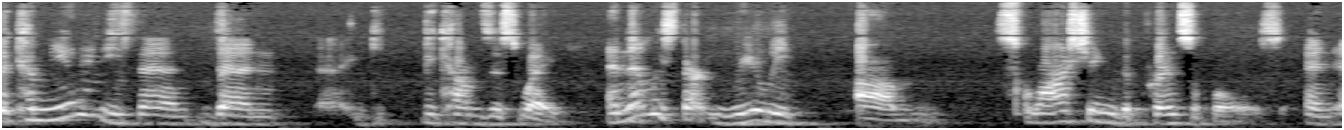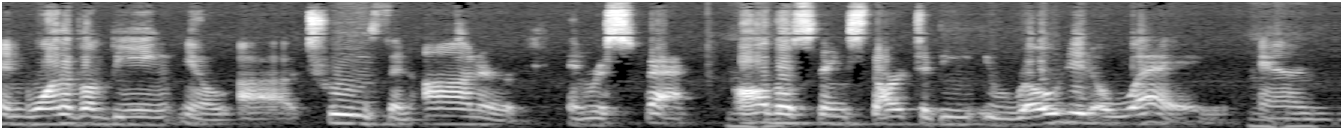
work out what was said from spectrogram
The community then then becomes this way. And then we start really um, squashing the principles, and, and one of them being, you know, uh, truth and honor and respect. Mm-hmm. All those things start to be eroded away. Mm-hmm. And,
